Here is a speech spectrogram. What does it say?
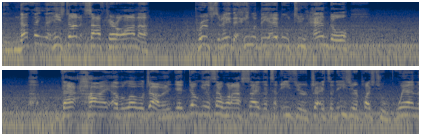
nothing that he's done at South Carolina proves to me that he would be able to handle that high of a level job. And don't get upset when I say that's an easier. It's an easier place to win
